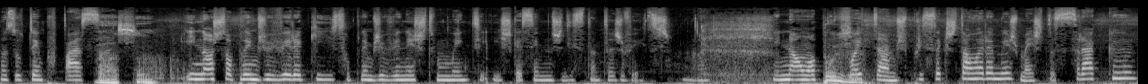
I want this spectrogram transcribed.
mas o tempo passa. Passa. E nós só podemos viver aqui, só podemos viver neste momento e esquecemos disso tantas vezes. Não é? E não é. aproveitamos. É. Por isso a questão era mesmo esta: será que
